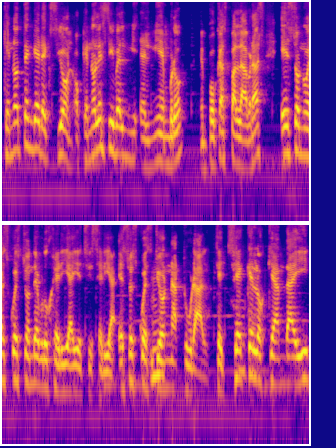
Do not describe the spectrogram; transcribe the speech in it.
que no tenga erección o que no le sirva el, mi- el miembro, en pocas palabras, eso no es cuestión de brujería y hechicería, eso es cuestión natural. Que cheque lo que anda ahí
